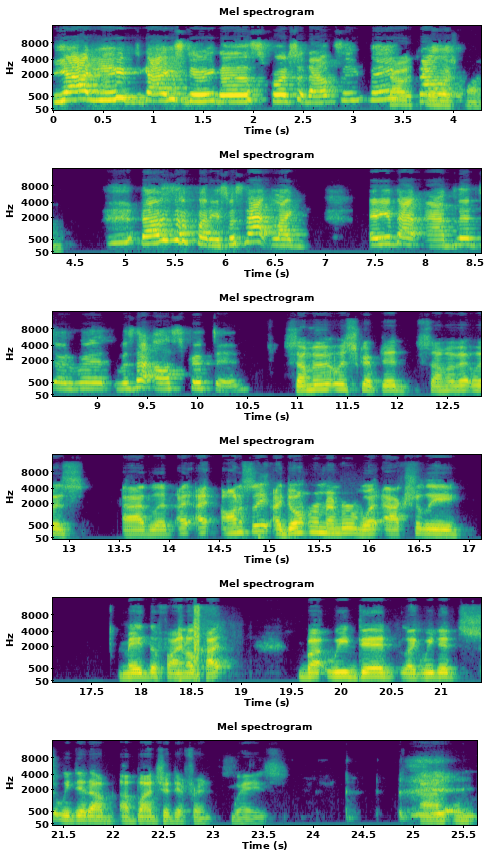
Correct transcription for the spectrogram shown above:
Yeah, you guys doing the sports announcing thing. That was that so was, much fun. That was the funniest. Was that like any of that ad libbed or was that all scripted? Some of it was scripted. Some of it was ad libbed. I, I honestly I don't remember what actually made the final cut but we did like we did we did a, a bunch of different ways um,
